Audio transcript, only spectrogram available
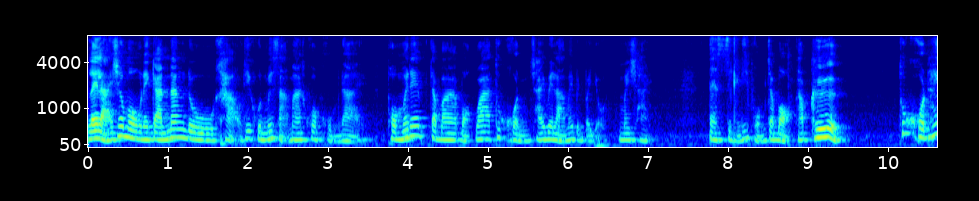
หลาย ๆ ชั่วโมงในการนั่งดูข่าวที่คุณไม่สามารถควบคุมได้ ผมไม่ได้จะมาบอกว่าทุกคนใช้เวลาไม่เป็นประโยชน์ไม่ใช่ แต่สิ่งที่ผมจะบอกครับคือ ทุกคนให้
